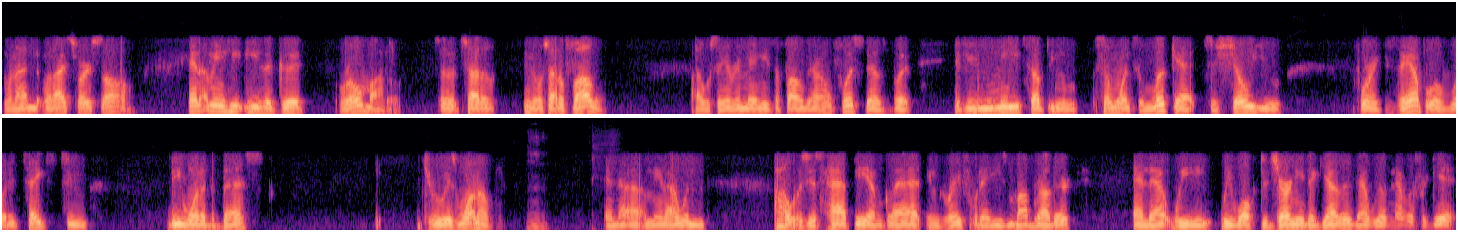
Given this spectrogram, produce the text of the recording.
When I when I first saw, him. and I mean, he he's a good role model. So try to you know try to follow. I would say every man needs to follow their own footsteps, but if you need something, someone to look at to show you, for example, of what it takes to be one of the best, Drew is one of them. Mm. And uh, I mean, I wouldn't. I was just happy. I'm glad and grateful that he's my brother, and that we we walked the journey together that we'll never forget.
